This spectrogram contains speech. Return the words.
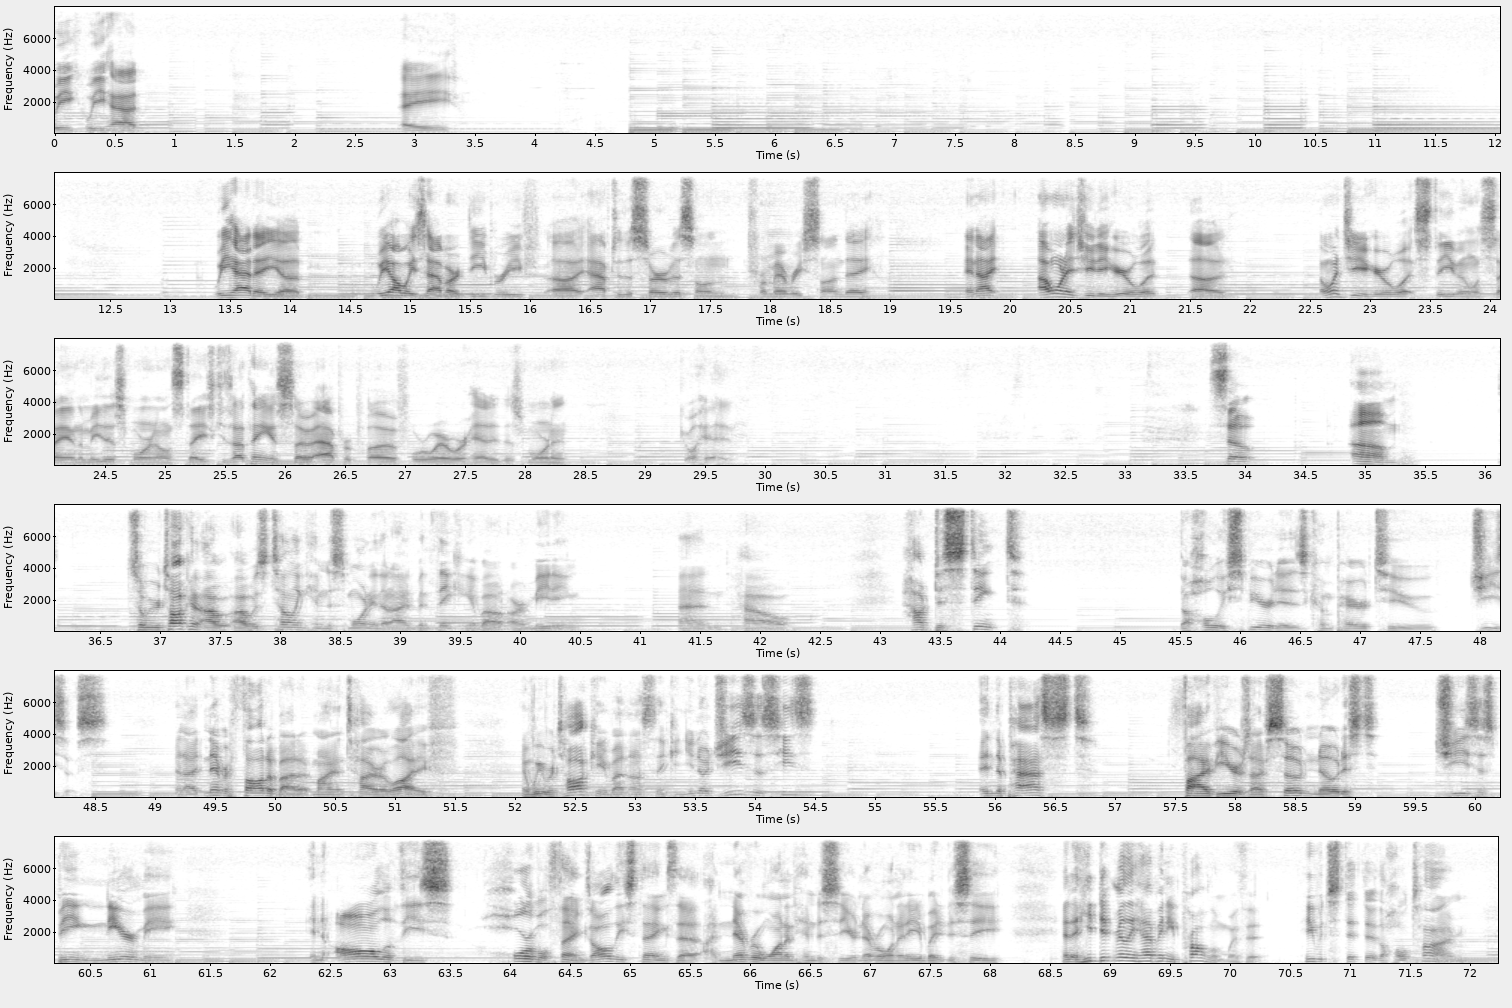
week, we had a we had a uh, we always have our debrief uh, after the service on from every Sunday, and I I wanted you to hear what uh, I want you to hear what Stephen was saying to me this morning on stage because I think it's so apropos for where we're headed this morning. Go ahead. So, um, so we were talking. I, I was telling him this morning that I had been thinking about our meeting and how how distinct the Holy Spirit is compared to Jesus. And I'd never thought about it my entire life. And we were talking about it, and I was thinking, you know, Jesus, he's in the past five years, I've so noticed Jesus being near me in all of these horrible things, all these things that I never wanted him to see or never wanted anybody to see, and he didn't really have any problem with it. He would sit there the whole time.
